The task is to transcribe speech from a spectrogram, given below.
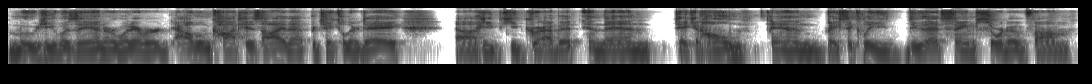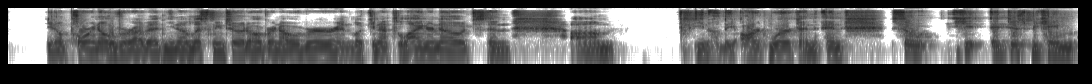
mood he was in or whatever album caught his eye that particular day, uh, he'd, he'd grab it and then take it home and basically do that same sort of, um, you know, pouring over of it, you know, listening to it over and over and looking at the liner notes and, um, you know, the artwork. And, and so he, it just became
